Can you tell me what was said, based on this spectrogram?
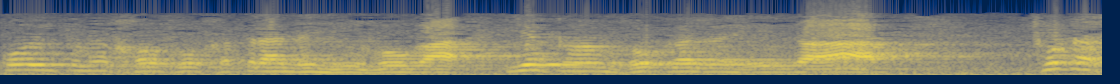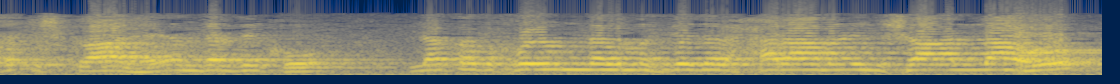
کوئی تمہیں خوف و خطرہ نہیں ہوگا۔ یہ کام ہو کر رہے گا۔ چھوٹا سا اشکال ہے۔ اندر دیکھو۔ لطد خل المسجد الحرام ان شاء اللہ ہو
